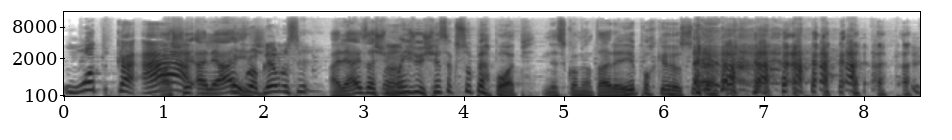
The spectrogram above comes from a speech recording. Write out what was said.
um outro. Cara, ah, Achei- aliás- o problema não se. Aliás, acho Ah. uma injustiça com o Super Pop nesse comentário aí, porque o Super Pop.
